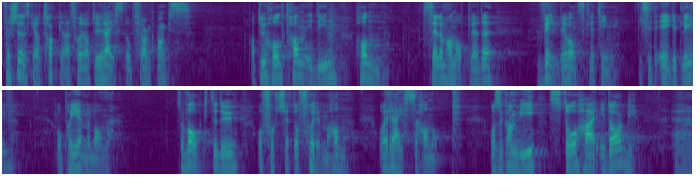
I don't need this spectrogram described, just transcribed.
først ønsker jeg å takke deg for at du reiste opp Frank Mangs. At du holdt han i din hånd, selv om han opplevde veldig vanskelige ting i sitt eget liv og på hjemmebane. Så valgte du å fortsette å forme han og reise han opp. Og så kan vi stå her i dag eh,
